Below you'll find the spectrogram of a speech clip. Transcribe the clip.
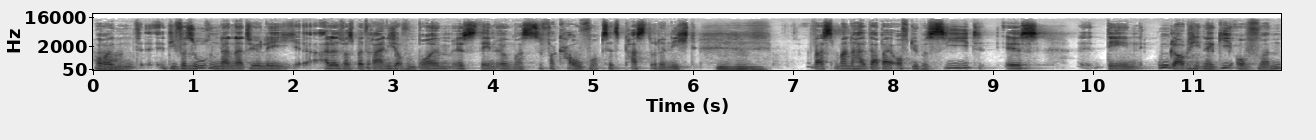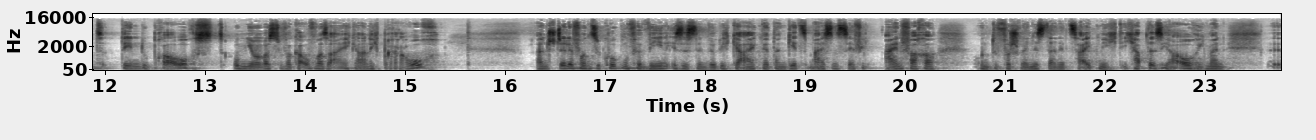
Und die versuchen dann natürlich alles, was bei drei nicht auf den Bäumen ist, denen irgendwas zu verkaufen, ob es jetzt passt oder nicht. Mhm. Was man halt dabei oft übersieht, ist den unglaublichen Energieaufwand, den du brauchst, um jemand was zu verkaufen, was er eigentlich gar nicht braucht anstelle von zu gucken, für wen ist es denn wirklich geeignet, dann geht es meistens sehr viel einfacher und du verschwendest deine Zeit nicht. Ich habe das ja auch. Ich meine, äh,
